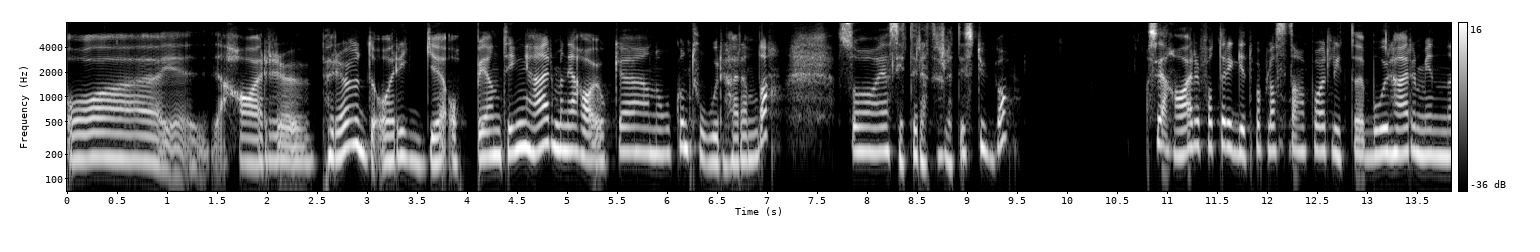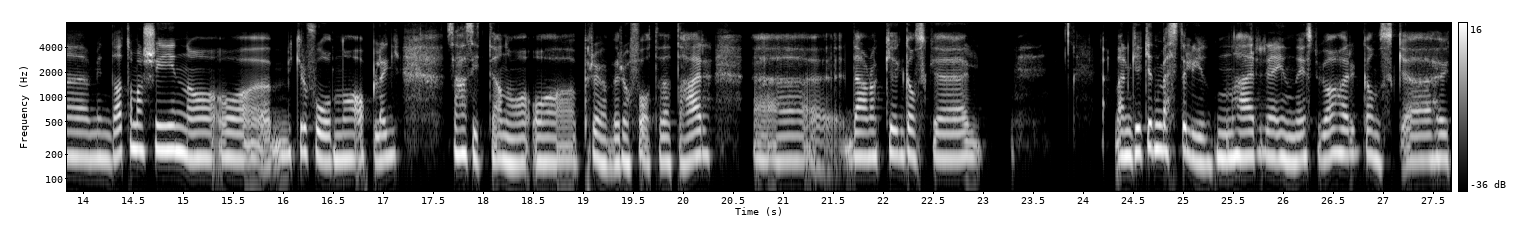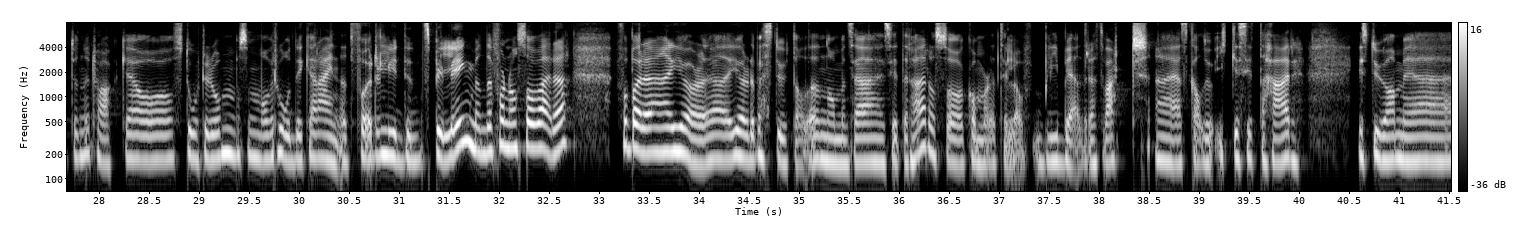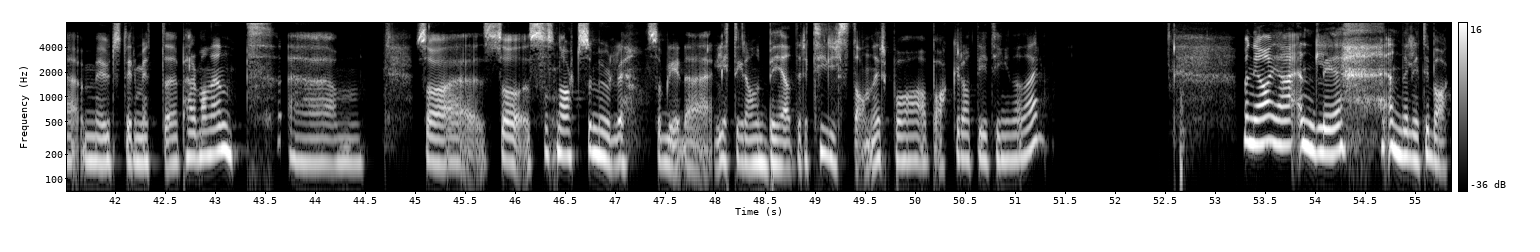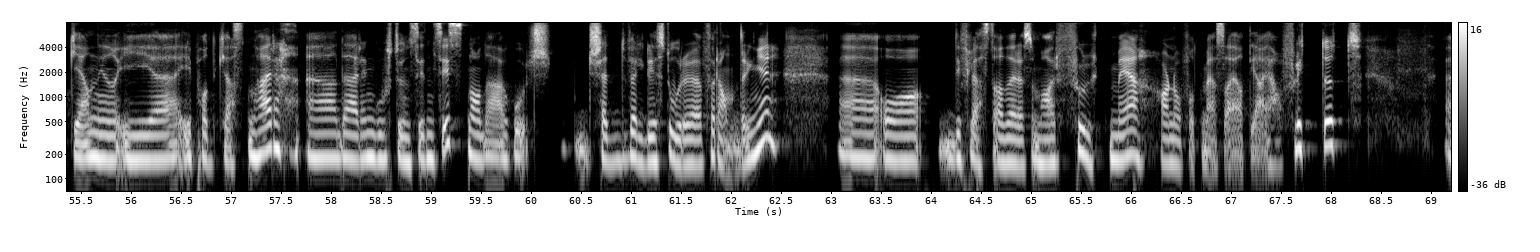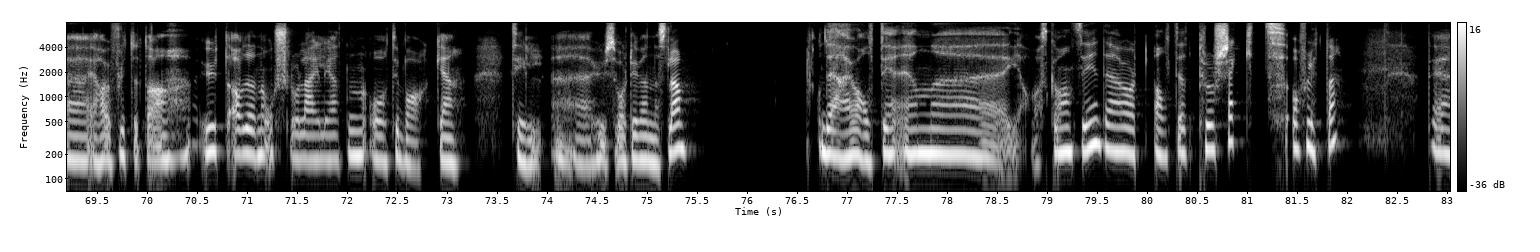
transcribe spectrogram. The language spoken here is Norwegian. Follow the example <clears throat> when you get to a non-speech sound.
og har prøvd å rigge opp igjen ting her, men jeg har jo ikke noe kontor her enda. Så jeg sitter rett og slett i stua. Så jeg har fått rigget på plass da, på et lite bord her min, eh, min datamaskin og, og, mikrofon og opplegg. Så her sitter jeg nå og prøver å få til dette her. Eh, det er nok ganske det er nok ikke den beste lyden her inne i stua. Har ganske høyt under taket og stort rom som overhodet ikke er egnet for lydinnspilling, men det får nå så være. Får bare gjøre gjøre det, beste ut av det nå mens jeg sitter her, og så kommer det til å bli bedre etter hvert. Eh, jeg skal jo ikke sitte her i stua med, med utstyret mitt eh, permanent. Um, så, så, så, snart som mulig så blir det litt bedre tilstander på, på akkurat de tingene der. Men ja, jeg er endelig, endelig tilbake igjen i, i, i podkasten her. Eh, det er en god stund siden sist nå. Det har skjedd veldig store forandringer. Eh, og de fleste av dere som har fulgt med, har nå fått med seg at jeg har flyttet. Eh, jeg har jo flyttet da ut av denne Oslo-leiligheten og tilbake til huset vårt i Vennesla. Og det er jo alltid en Ja, hva skal man si? Det har vært alltid et prosjekt å flytte. Det,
